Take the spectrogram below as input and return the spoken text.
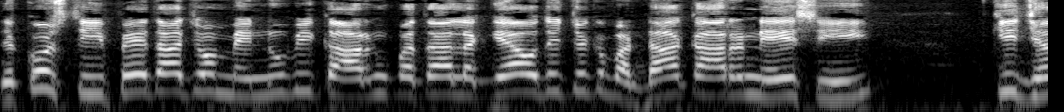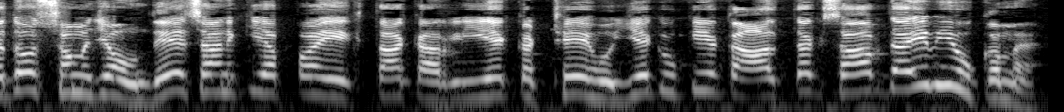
ਦੇਖੋ, ਅਸਤੀਫੇ ਦਾ ਜੋ ਮੈਨੂੰ ਵੀ ਕਾਰਨ ਪਤਾ ਲੱਗਿਆ, ਉਹਦੇ ਚ ਇੱਕ ਵੱਡਾ ਕਾਰਨ ਇਹ ਸੀ ਕਿ ਜਦੋਂ ਸਮਝਾਉਂਦੇ ਸਨ ਕਿ ਆਪਾਂ ਏਕਤਾ ਕਰ ਲਈਏ, ਇਕੱਠੇ ਹੋਈਏ, ਕਿਉਂਕਿ ਅਕਾਲ ਤਖਤ ਸਾਹਿਬ ਦਾ ਇਹ ਵੀ ਹੁਕਮ ਹੈ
